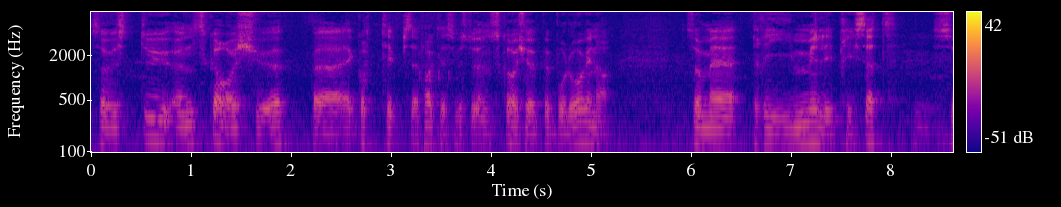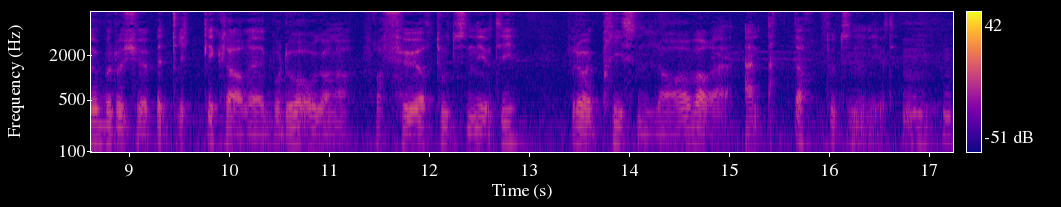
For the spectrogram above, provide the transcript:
Så hvis du ønsker å kjøpe Et godt tips er faktisk hvis du ønsker å kjøpe Bordeaux-viner som er rimelig priset, Mm. så bør du kjøpe drikkeklare Bordeaux-årganger fra før 2009 og 2010. For da er prisen lavere enn etter 2009 og 2010. Mm.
